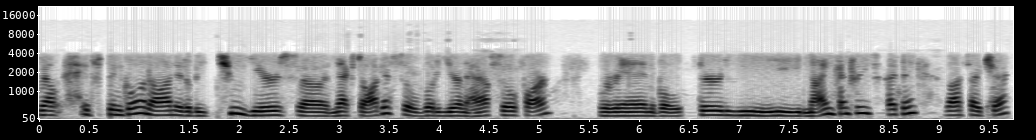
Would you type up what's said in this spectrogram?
Well, it's been going on. It'll be two years uh, next August, so about a year and a half so far. We're in about 39 countries, I think, last I checked.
